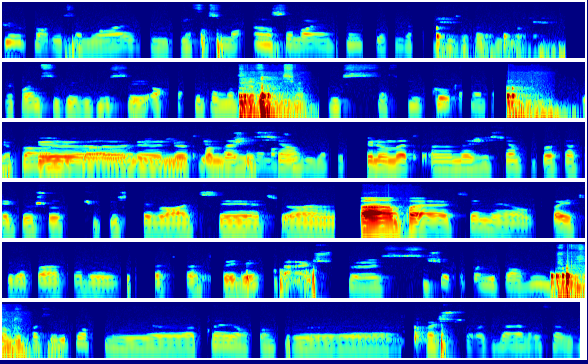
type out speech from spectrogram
que par des samouraïs, qu'il y a forcément un samouraï qui a fait la sais pas qui. Le problème, c'est que du coup, c'est hors portée pour moi, cette information. Donc, ça se fait qu'aucun Il n'y a pas Que, un euh, le- notre magicien que un magicien peut pas faire quelque chose que tu puisses y avoir accès, tu vois. Un- Pas, pas accès, mais euh, ouais, s'il a pas un tour de passe-passe, tu peux aider. Bah, je peux- si je suis accompagné par vous, je peux sans doute passer les portes, mais euh, après, en tant que. Euh, bah, je serais du mal à me refaire autre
